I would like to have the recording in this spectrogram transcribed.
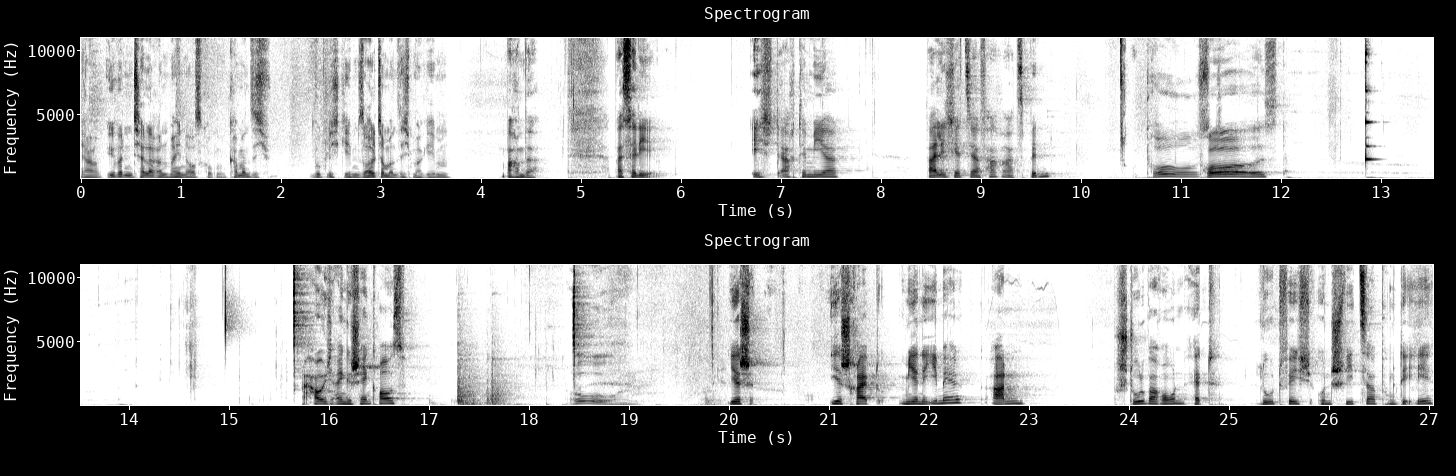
ja, über den Tellerrand mal hinausgucken. Kann man sich wirklich geben. Sollte man sich mal geben. Machen wir. Marcelli, ich dachte mir, weil ich jetzt ja Facharzt bin. Prost. Prost! Hau ich ein Geschenk raus. Oh. Ihr, sch ihr schreibt mir eine E-Mail an und Schweizer.de.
